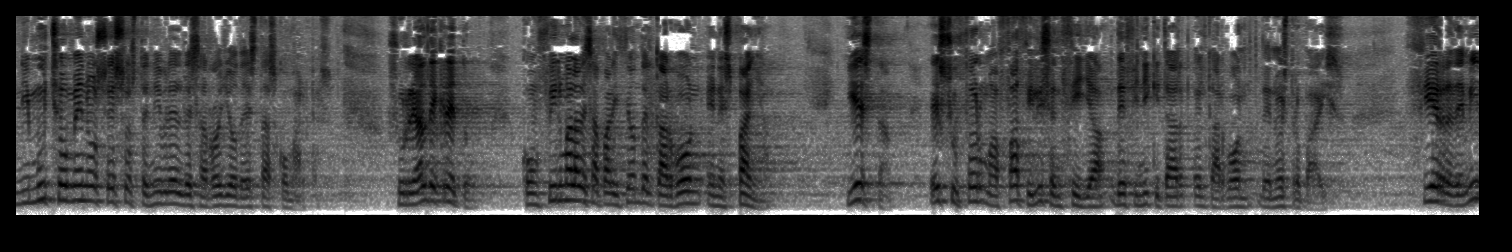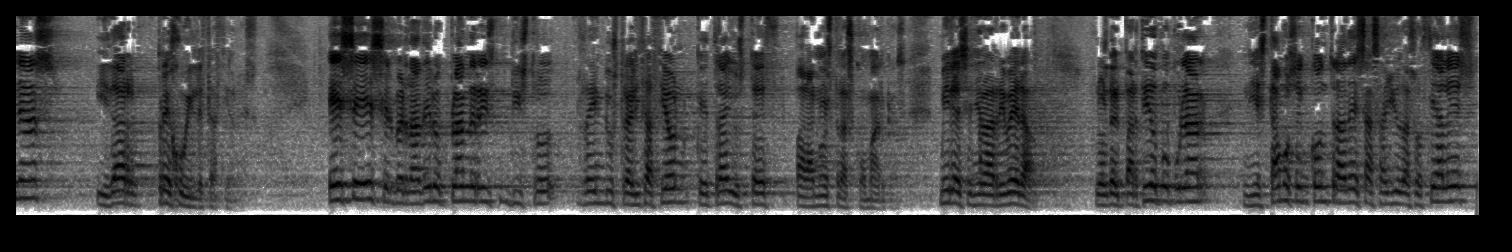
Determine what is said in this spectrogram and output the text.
ni mucho menos es sostenible el desarrollo de estas comarcas. Su Real Decreto confirma la desaparición del carbón en España y esta es su forma fácil y sencilla de finiquitar el carbón de nuestro país. Cierre de minas y dar prejubilizaciones. Ese es el verdadero plan de reindustrialización que trae usted para nuestras comarcas. Mire, señora Rivera, los del Partido Popular ni estamos en contra de esas ayudas sociales,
